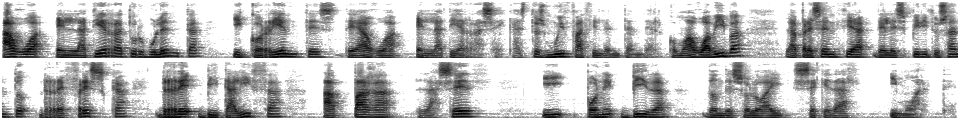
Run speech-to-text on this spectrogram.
agua en la tierra turbulenta y corrientes de agua en la tierra seca. Esto es muy fácil de entender. Como agua viva, la presencia del Espíritu Santo refresca, revitaliza, apaga la sed y pone vida donde sólo hay sequedad y muerte.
